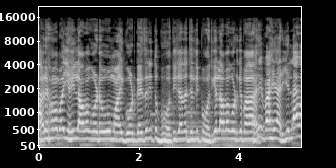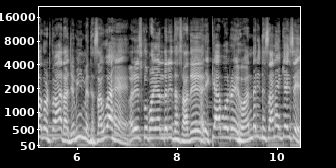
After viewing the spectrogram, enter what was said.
अरे हाँ भाई यही लावा गोड है वो माई गोड गए तो बहुत ही ज़्यादा जल्दी पहुँच गया लावा गोड के पास। अरे वाह यार ये लावा गॉड तो आधा ज़मीन में धसा हुआ है। अरे इसको भाई अंदर ही धसा दे। अरे क्या बोल रहे हो? अंदर ही धसाना है क्या इसे?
